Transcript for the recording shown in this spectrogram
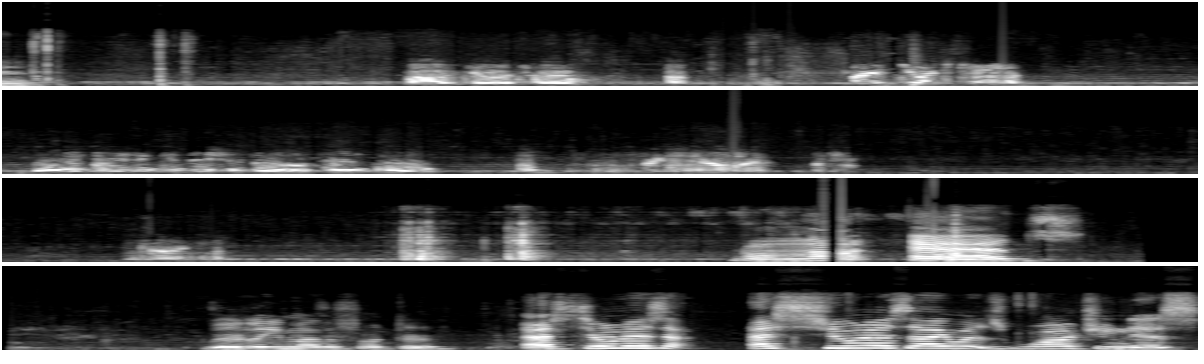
shit. Five George K. Five George K. No increasing conditions auto, ten two. Oh, not ads. Really, motherfucker? As soon as as soon as I was watching this,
